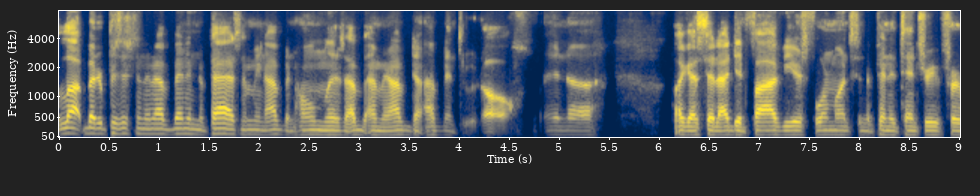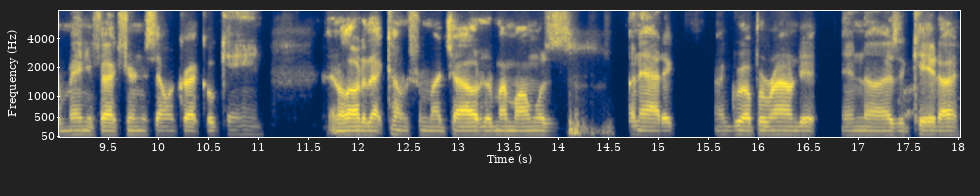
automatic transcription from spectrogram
a lot better position than I've been in the past. I mean, I've been homeless. I've, I mean, I've done, I've been through it all. And uh, like I said, I did five years, four months in the penitentiary for manufacturing and selling crack cocaine. And a lot of that comes from my childhood. My mom was an addict. I grew up around it. And uh, as a kid, I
